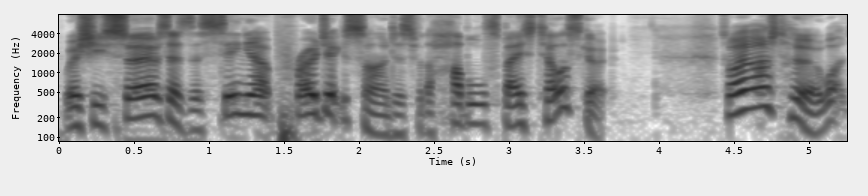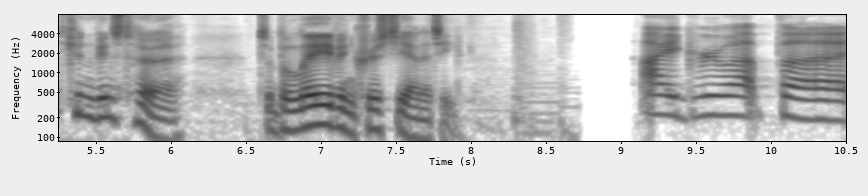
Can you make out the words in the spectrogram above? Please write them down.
where she serves as the senior project scientist for the Hubble Space Telescope. So I asked her what convinced her to believe in Christianity. I grew up uh,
